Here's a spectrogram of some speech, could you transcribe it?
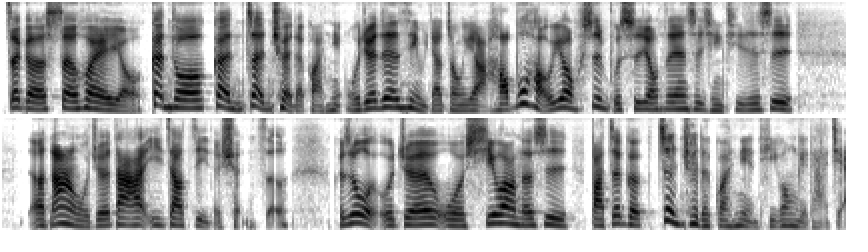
这个社会有更多更正确的观念。我觉得这件事情比较重要，好不好用、适不适用这件事情，其实是呃，当然我觉得大家依照自己的选择。可是我我觉得我希望的是把这个正确的观念提供给大家。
